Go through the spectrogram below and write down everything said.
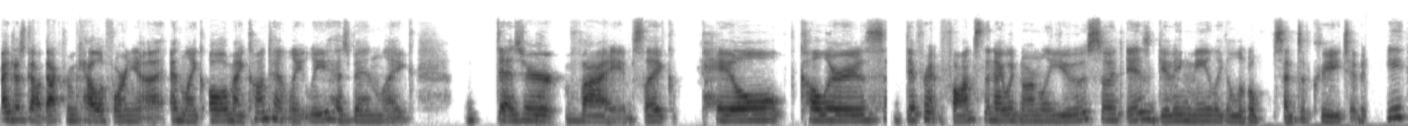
I just got back from California and like all of my content lately has been like desert vibes, like pale colors, different fonts than I would normally use. So it is giving me like a little sense of creativity.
